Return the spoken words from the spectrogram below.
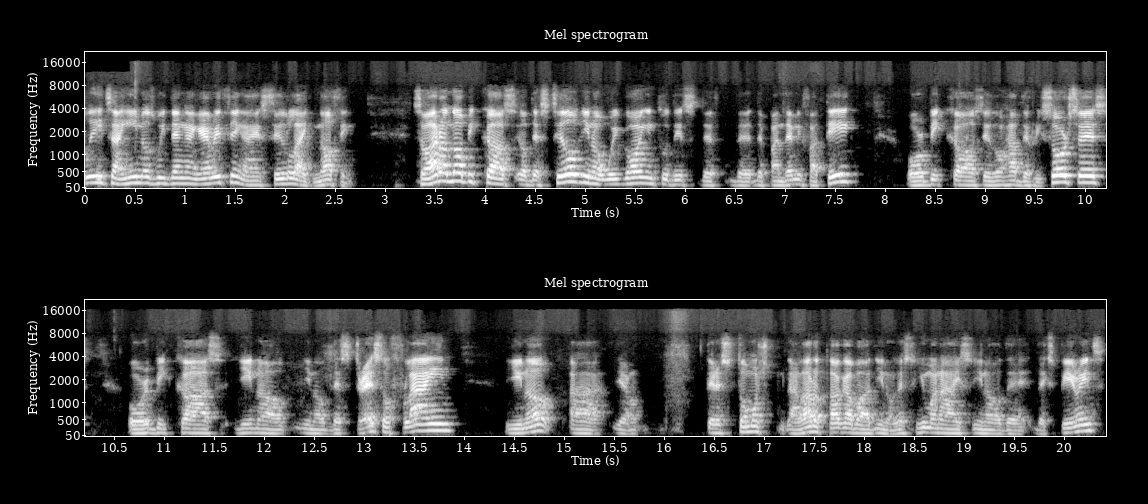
tweets and emails with them and everything, and still like nothing. So I don't know because of the still, you know, we're going into this the, the, the pandemic fatigue or because they don't have the resources or because you know you know the stress of flying you know uh you know there's so much a lot of talk about you know let's humanize you know the the experience.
